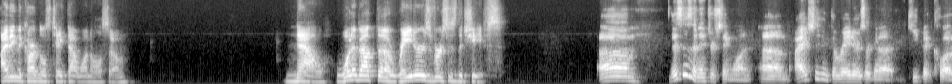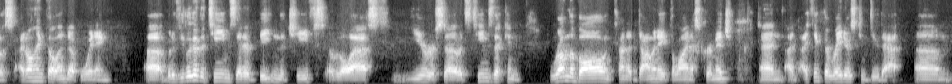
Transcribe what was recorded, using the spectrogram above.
I think the Cardinals take that one also. Now, what about the Raiders versus the Chiefs? Um, this is an interesting one. Um, I actually think the Raiders are going to keep it close. I don't think they'll end up winning. Uh, but if you look at the teams that have beaten the Chiefs over the last year or so, it's teams that can run the ball and kind of dominate the line of scrimmage. And I, I think the Raiders can do that. Um,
